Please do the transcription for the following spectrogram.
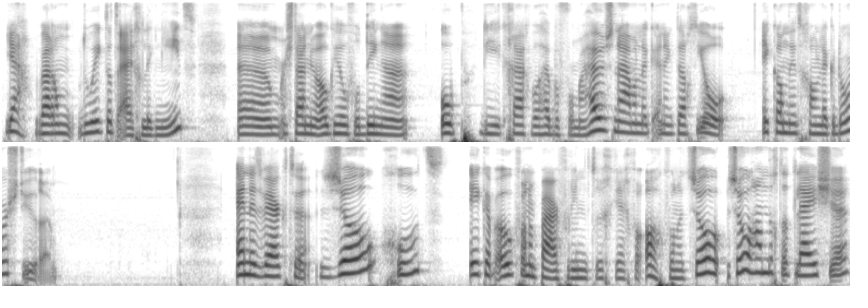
ja, waarom doe ik dat eigenlijk niet? Um, er staan nu ook heel veel dingen op die ik graag wil hebben voor mijn huis namelijk. En ik dacht, joh, ik kan dit gewoon lekker doorsturen. En het werkte zo goed. Ik heb ook van een paar vrienden teruggekregen van, oh, ik vond het zo, zo handig dat lijstje.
